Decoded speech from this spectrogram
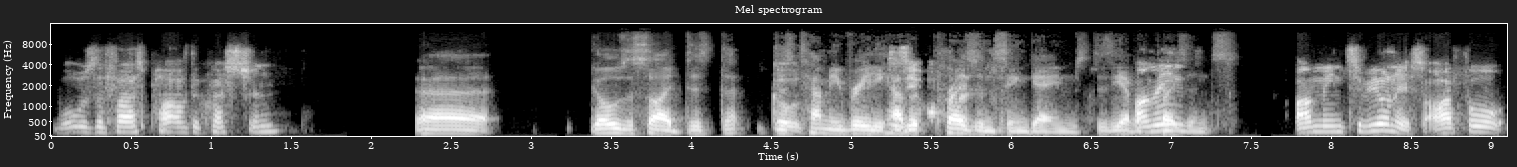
what was the first part of the question? Uh, goals aside, does does. Tammy really have a presence in games? Does he have a mean, presence? I mean, to be honest, I thought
